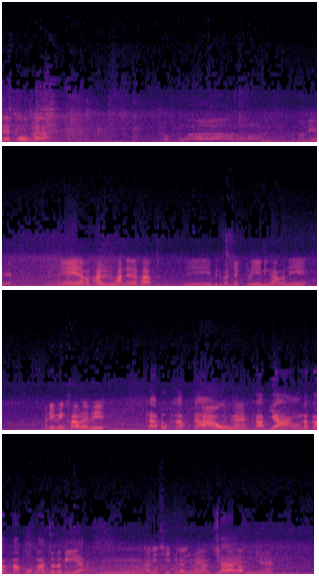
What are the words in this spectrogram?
ได้โป่งแล้วดูนี่ดินี่เรามาขายผลิตภัณฑ์เนี่ยนะครับ นี่ผลิตภัณฑ์จากกรีนนะครับวันนี้ อันนี้เป็นข้าวอะไรพี่คราบพวกคราบกากาวใช่ไหมคราบยางแล้วก็คราบพวกอาจระบีอะอืมอันนี้ฉีดไปแล้วใช่ไหมครับฉีดใช่ไปแล้วรอบหนึงใช่ไหมไอ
